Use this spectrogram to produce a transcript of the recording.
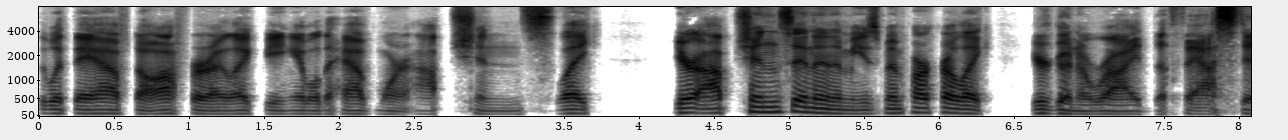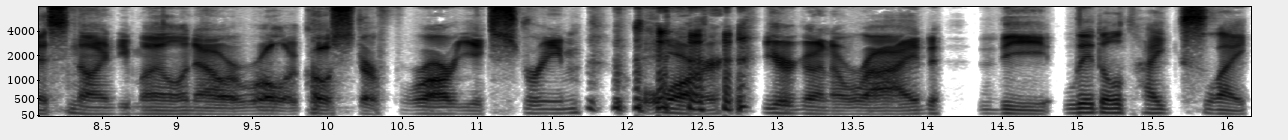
what they have to offer. I like being able to have more options. Like your options in an amusement park are like you're gonna ride the fastest 90 mile an hour roller coaster Ferrari Extreme, or you're gonna ride the little tykes like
